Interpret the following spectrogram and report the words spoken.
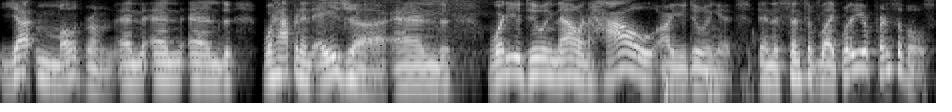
Yat Malmgren and and and what happened in Asia and what are you doing now and how are you doing it in a sense of like what are your principles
